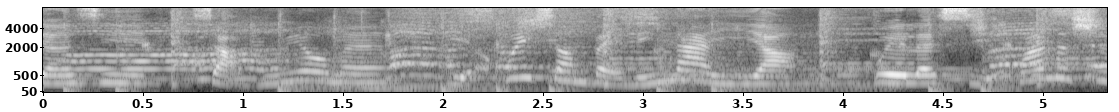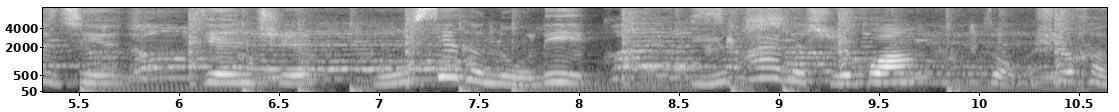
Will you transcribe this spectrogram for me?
相信小朋友们也会像贝琳达一样，为了喜欢的事情坚持不懈的努力。愉快的时光总是很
